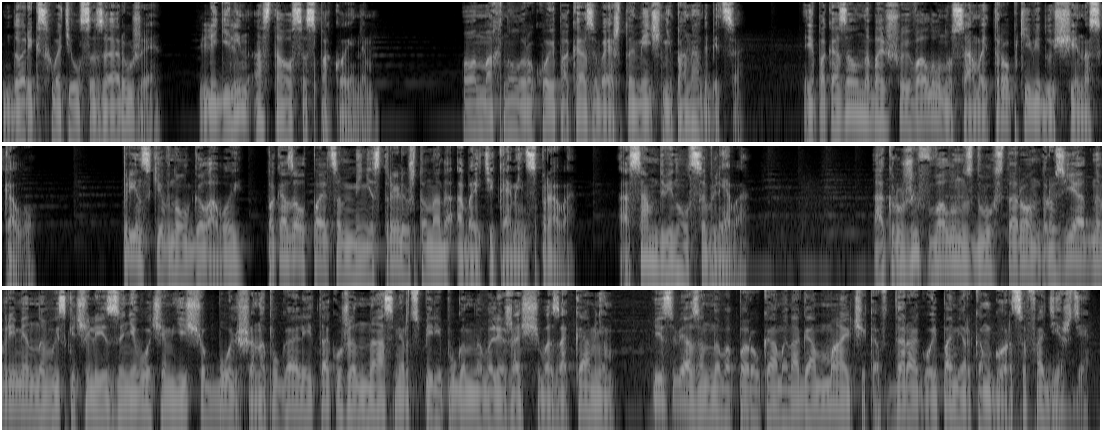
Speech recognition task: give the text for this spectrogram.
Дорик схватился за оружие. Легелин остался спокойным. Он махнул рукой, показывая, что меч не понадобится, и показал на большой валун у самой тропки, ведущей на скалу. Принц кивнул головой, показал пальцем министрелю, что надо обойти камень справа, а сам двинулся влево. Окружив валун с двух сторон, друзья одновременно выскочили из-за него, чем еще больше напугали и так уже насмерть перепуганного лежащего за камнем и связанного по рукам и ногам мальчиков, дорогой по меркам горцев одежде.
